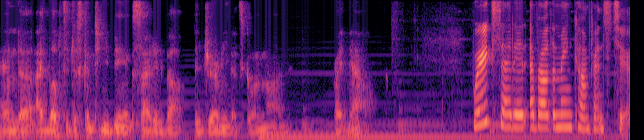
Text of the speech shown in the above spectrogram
and uh, I'd love to just continue being excited about the journey that's going on right now. We're excited about the main conference too.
